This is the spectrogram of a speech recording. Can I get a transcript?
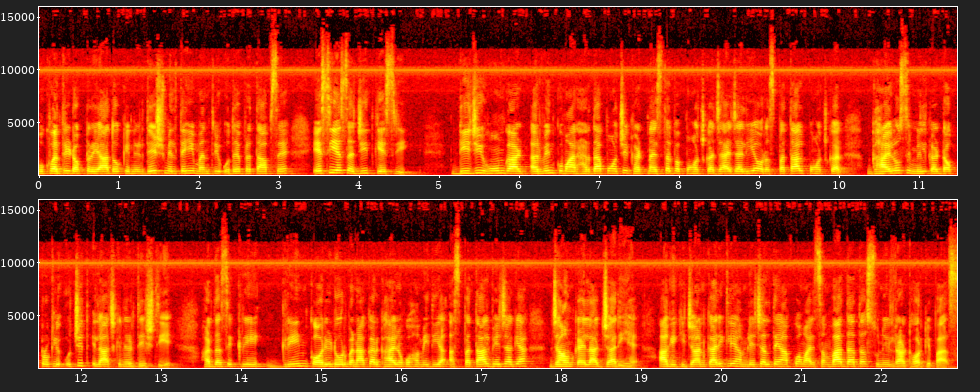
मुख्यमंत्री डॉक्टर यादव के निर्देश मिलते ही मंत्री Uday Pratap Singh, ACS Ajit Kesari DG home guard Arvind Kumar Harda पहुँचे, घटनास्थल पर पहुंचकर जायजा लिया और अस्पताल पहुंचकर घायलों से मिलकर डॉक्टरों के लिए उचित इलाज के निर्देश दिए। हरदा से ग्रीन कॉरिडोर बनाकर घायलों को हमीदिया अस्पताल भेजा गया, जहाँ उनका इलाज जारी है। आगे की जानकारी के लिए हम ले चलते हैं आपको हमारे संवाददाता सुनील राठौर के पास।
